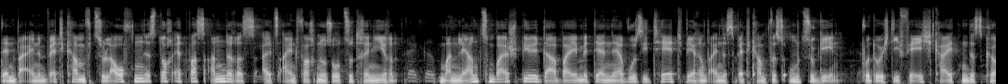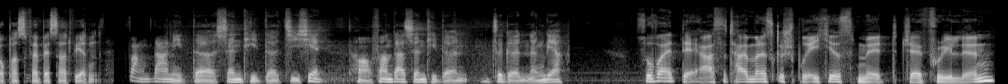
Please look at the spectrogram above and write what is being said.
Denn bei einem Wettkampf zu laufen ist doch etwas anderes, als einfach nur so zu trainieren. Man lernt zum Beispiel dabei mit der Nervosität während eines Wettkampfes umzugehen, wodurch die Fähigkeiten des Körpers verbessert werden. 放大你的身体的极限，好，放大身体的这个能量。 Soweit der erste Teil meines Gespräches mit Jeffrey Lin,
